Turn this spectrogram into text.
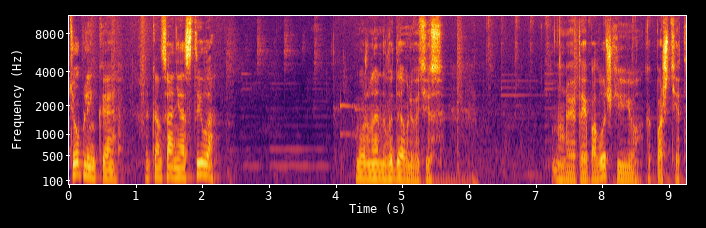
тепленькая, до конца не остыла. Можно, наверное, выдавливать из этой оболочки ее, как паштет.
